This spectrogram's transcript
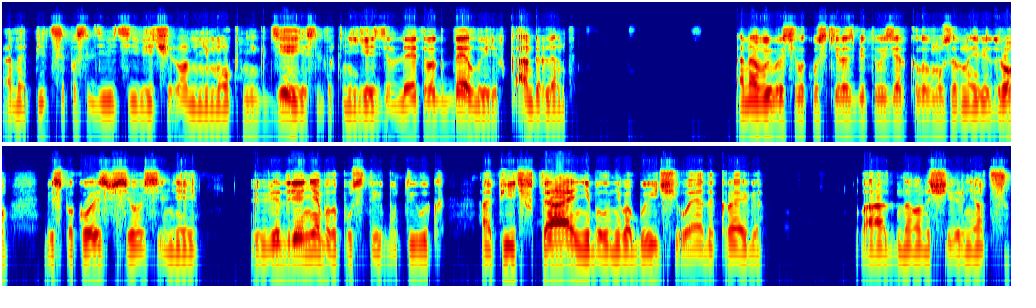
а напиться после девяти вечера он не мог нигде, если только не ездил для этого к Деллу или в Камберленд. Она выбросила куски разбитого зеркала в мусорное ведро, беспокоясь все сильнее. В ведре не было пустых бутылок, а пить в тайне было не в обычае Эда Крэга. Ладно, он еще вернется.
